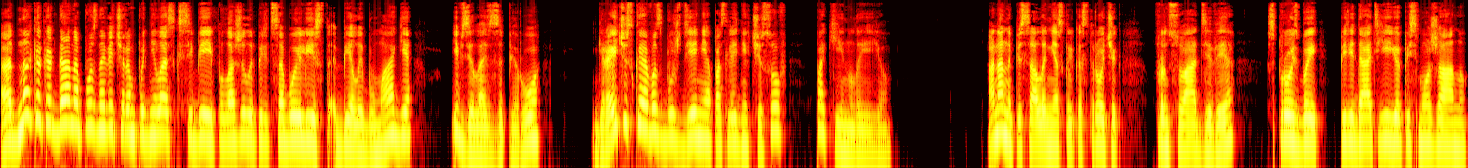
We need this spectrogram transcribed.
Однако, когда она поздно вечером поднялась к себе и положила перед собой лист белой бумаги, и взялась за перо. Героическое возбуждение последних часов покинуло ее. Она написала несколько строчек Франсуа Деве с просьбой передать ее письмо Жанну.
